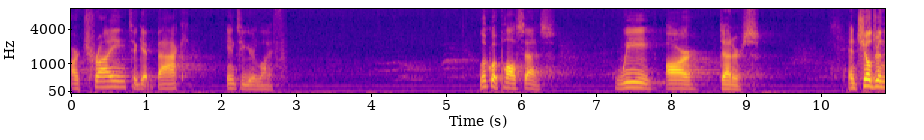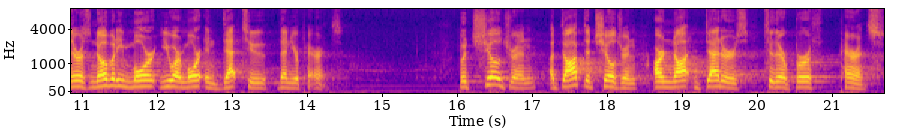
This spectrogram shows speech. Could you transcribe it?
are trying to get back into your life. Look what Paul says. We are debtors. And children, there is nobody more you are more in debt to than your parents. But children, adopted children, are not debtors to their birth parents.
